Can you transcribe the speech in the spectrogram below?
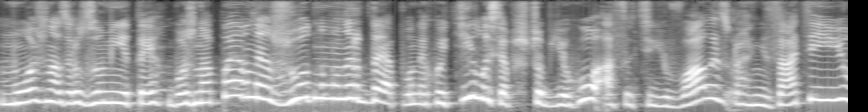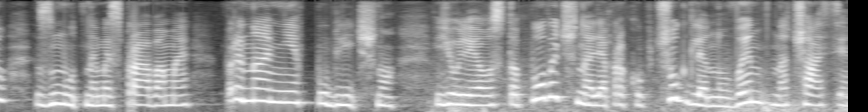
можна зрозуміти, бо ж напевне жодному нардепу не хотілося б, щоб його асоціювали з організацією з мутними справами, принаймні публічно. Юлія Остапович, Наля Прокопчук для новин на часі.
